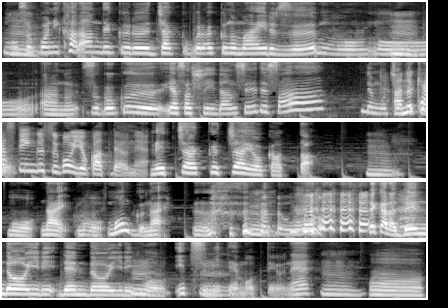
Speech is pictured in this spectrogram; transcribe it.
もうそこに絡んでくるジャック・ブラックのマイルズもうもう、あのすごく優しい男性でさでもちょっとあのキャこスティングすごい良かったよね。う。めちゃくちゃ良かった。うん。もうない。もう文句ない、うん、だから殿堂入り殿堂入り、うん。もういつ見てもっていうね、うん。うん、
